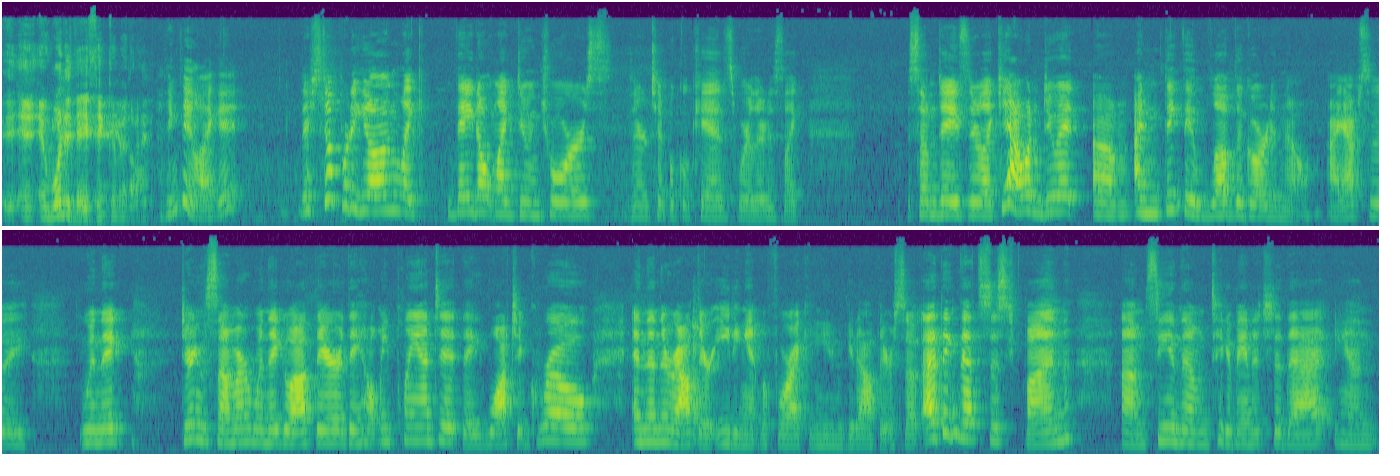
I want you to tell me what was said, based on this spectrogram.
And, and what did they think of it all? I think they like it. They're still pretty young. Like they don't like doing chores. They're typical kids where they're just like. Some days they're like, yeah, I want to do it. Um, I think they love the garden though. I absolutely, when they, during the summer when they go out there, they help me plant it. They watch it grow, and then they're out there eating it before I can even get out there. So I think that's just fun. Um, seeing them take advantage of that and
